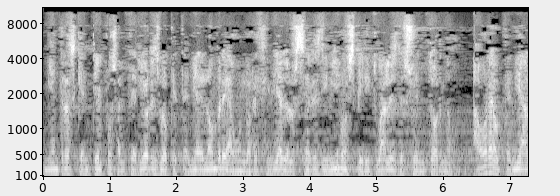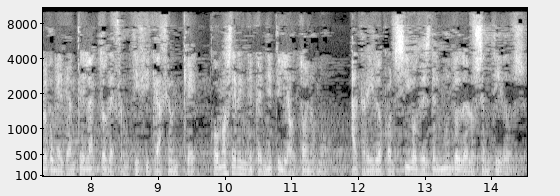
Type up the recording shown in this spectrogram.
mientras que en tiempos anteriores lo que tenía el hombre aún lo recibía de los seres divinos espirituales de su entorno, ahora obtenía algo mediante el acto de fructificación que, como ser independiente y autónomo, ha traído consigo desde el mundo de los sentidos.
